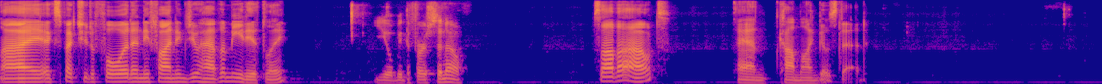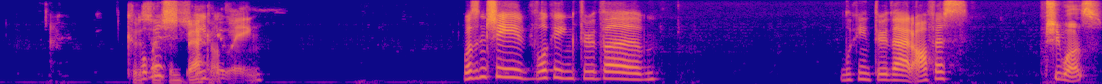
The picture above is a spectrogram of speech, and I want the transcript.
I expect you to forward any findings you have immediately. You'll be the first to know. Sava out. And Comline goes dead. Could have what sent was them back she doing? Wasn't she looking through the looking through that office? She was.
